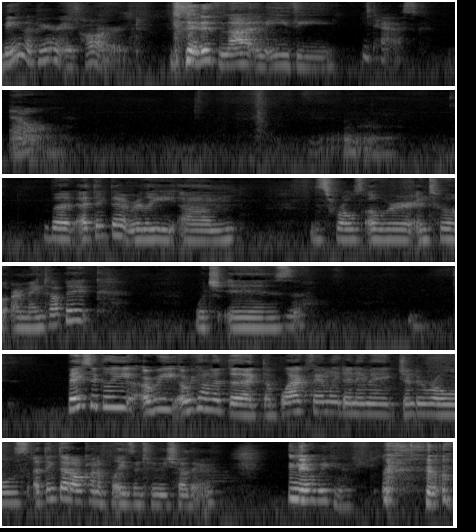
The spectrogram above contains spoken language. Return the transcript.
being a parent is hard it is not an easy Task. at all. But I think that really um, this rolls over into our main topic, which is basically are we are we calling it the like the black family dynamic, gender roles? I think that all kind of plays into each other. yeah we can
